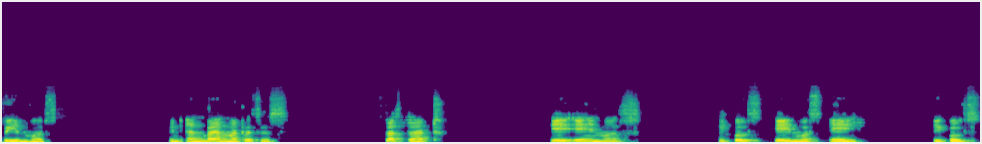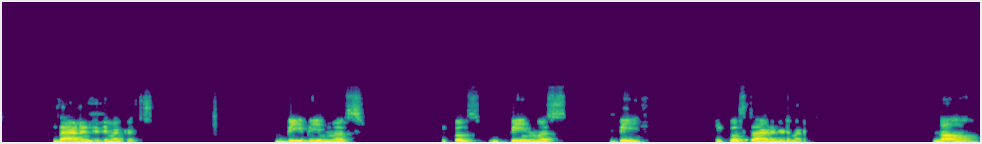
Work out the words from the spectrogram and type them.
B inverse in n by n matrices such that A A inverse equals A inverse A equals the identity matrix. B B inverse equals B inverse B equals the identity matrix. Now,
